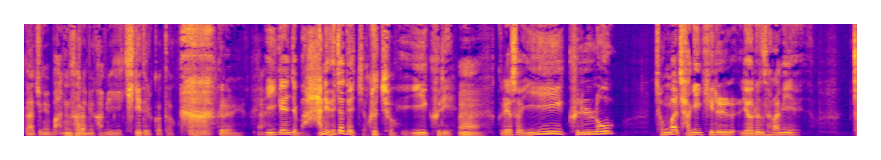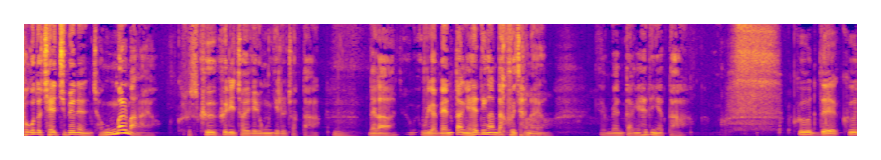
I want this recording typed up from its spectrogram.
나중에 많은 사람이 가면 이게 길이 될 거다고. 그래. 네. 이게 이제 많이 회자됐죠. 그렇죠. 이 글이. 네. 그래서 이 글로 정말 자기 길을 열은 사람이 적어도 제 주변에는 정말 많아요. 그 글이 저에게 용기를 줬다. 음. 내가 우리가 맨 땅에 헤딩한다고 하잖아요. 어. 맨 땅에 헤딩했다. 그네 그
